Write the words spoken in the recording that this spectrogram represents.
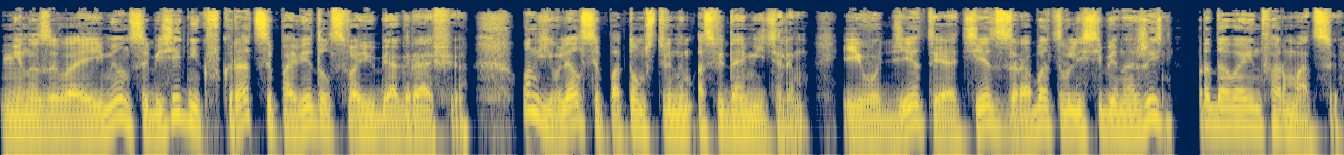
Не называя имен, собеседник вкратце поведал свою биографию. Он являлся потомственным осведомителем, и его дед и отец зарабатывали себе на жизнь, продавая информацию.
